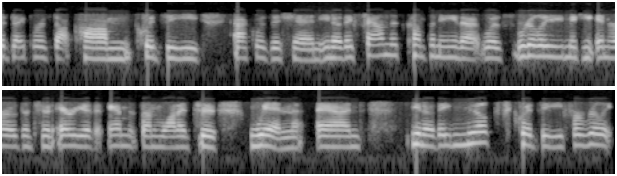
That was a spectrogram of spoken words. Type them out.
the diapers.com Quidsy acquisition, you know, they found this company that was really making inroads into an area that Amazon wanted to win and you know, they milked Quidsy for really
